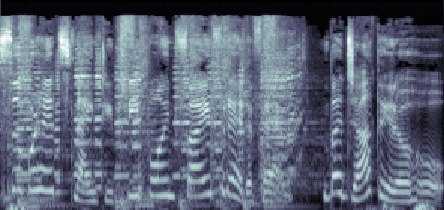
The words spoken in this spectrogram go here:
सुपर हिट्स 93.5 रेड एफएम बजाते रहो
